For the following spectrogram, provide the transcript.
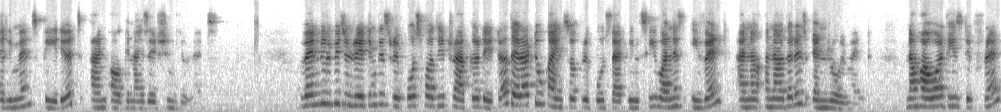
elements, periods, and organization units. When we'll be generating these reports for the tracker data, there are two kinds of reports that we'll see. One is event and another is enrollment. Now, how are these different?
